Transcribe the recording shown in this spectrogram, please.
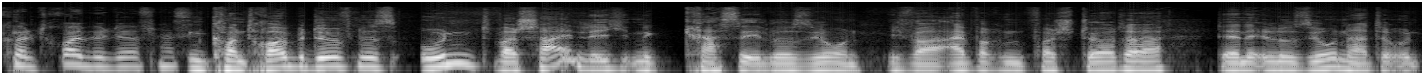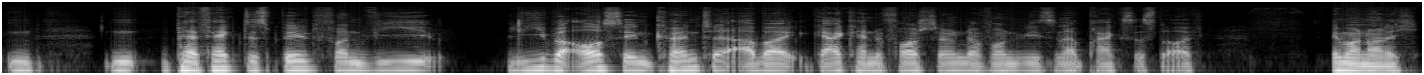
Kontrollbedürfnis. Ein Kontrollbedürfnis und wahrscheinlich eine krasse Illusion. Ich war einfach ein Verstörter, der eine Illusion hatte und ein, ein perfektes Bild von wie Liebe aussehen könnte, aber gar keine Vorstellung davon, wie es in der Praxis läuft. Immer noch nicht.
